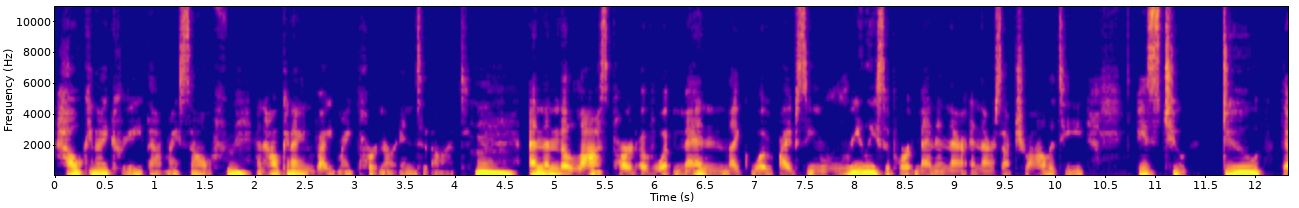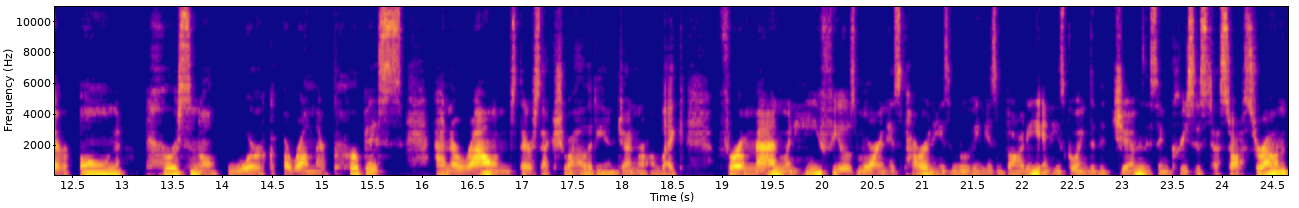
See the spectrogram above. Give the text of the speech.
how can I create that myself? Mm. And how can I invite my partner into that? Mm. And then the last part of what men, like what I've seen really support men in their in their sexuality is to do their own personal work around their purpose and around their sexuality in general. Like for a man, when he feels more in his power and he's moving his body and he's going to the gym, this increases testosterone,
